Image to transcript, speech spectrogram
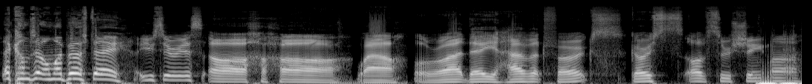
That comes out on my birthday! Are you serious? Ah, oh, haha. Wow. Alright, there you have it, folks. Ghosts of Tsushima.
